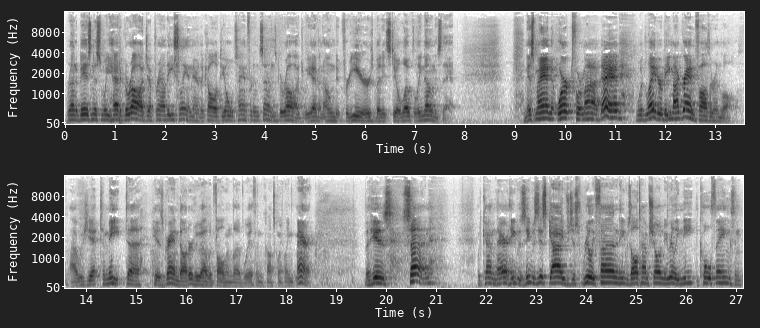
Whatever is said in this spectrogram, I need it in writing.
run a business, and we had a garage up around East Lynn there. They call it the old Sanford and Sons Garage. We haven't owned it for years, but it's still locally known as that. And this man that worked for my dad would later be my grandfather in law. I was yet to meet uh, his granddaughter, who I would fall in love with and consequently marry. But his son would come there, and he was he was this guy who was just really fun, and he was all the time showing me really neat and cool things. And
